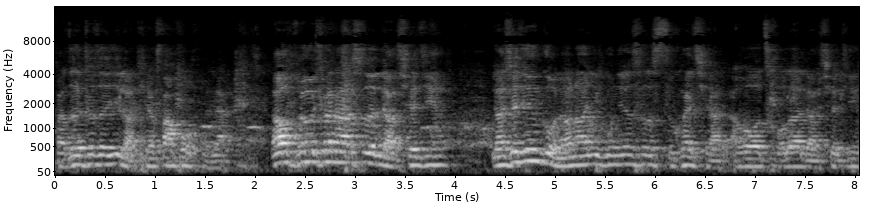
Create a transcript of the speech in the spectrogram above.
反正就这一两天发货回来，然后朋友圈呢是两千斤，两千斤狗粮呢一公斤是十块钱，然后筹了两千斤，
